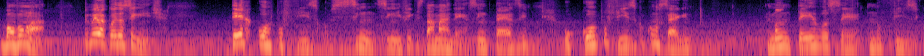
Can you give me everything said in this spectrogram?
Bom, vamos lá. Primeira coisa é o seguinte: ter corpo físico, sim, significa estar mais denso. Em tese, o corpo físico consegue manter você no físico.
